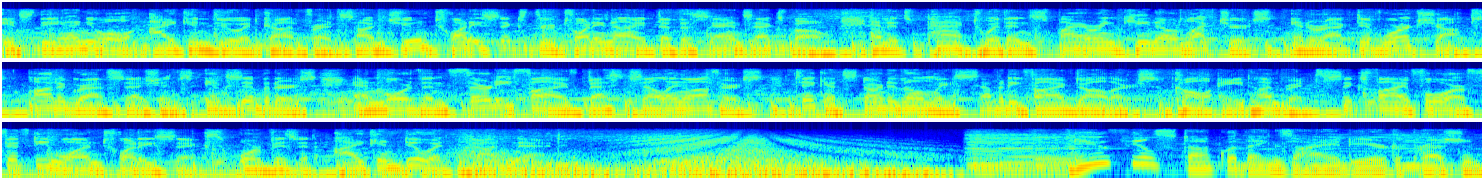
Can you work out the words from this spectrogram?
It's the annual I Can Do It conference on June 26th through 29th at the Sands Expo, and it's packed with inspiring keynote lectures, interactive workshops, autograph sessions, exhibitors, and more than 35 best-selling authors. Tickets start at only $75. Call 800-654-5126 or visit icandoit.net. Feel stuck with anxiety or depression?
